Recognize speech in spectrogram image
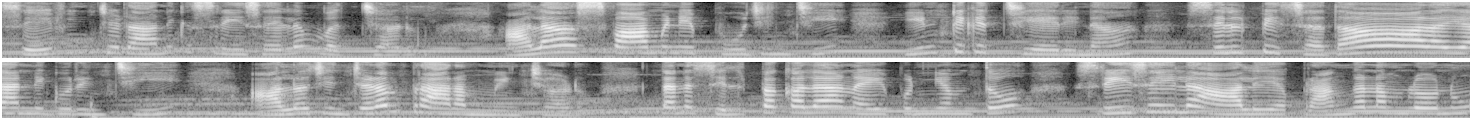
సేవించడానికి శ్రీశైలం వచ్చాడు. అలా స్వామిని పూజించి ఇంటికి చేరిన శిల్పి సదాలయాన్ని గురించి ఆలోచించడం ప్రారంభించాడు. తన శిల్పకళా నైపుణ్యంతో శ్రీశైల ఆలయ ప్రాంగణంలోనూ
